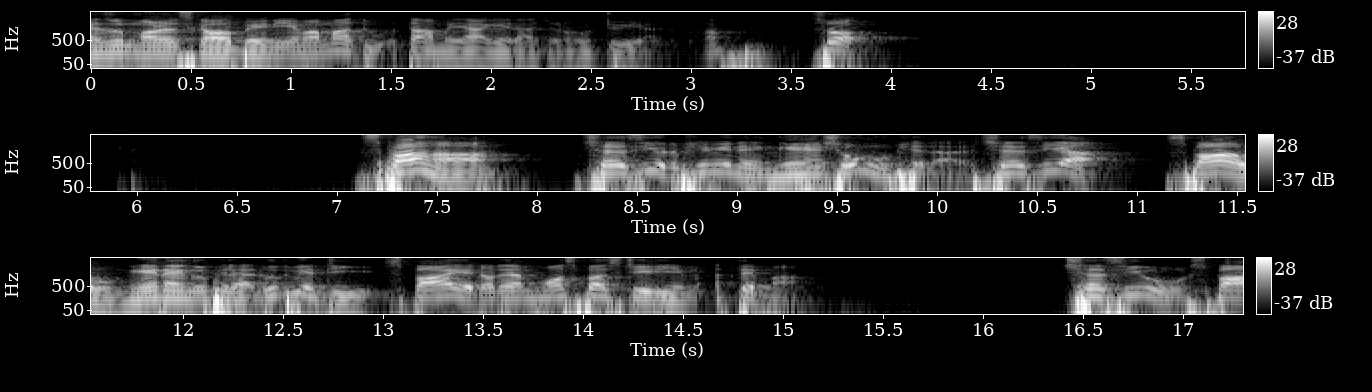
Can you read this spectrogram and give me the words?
Enzo Maresca ကိုဘယ်နေရာမှာမှသူအတာမရခဲ့တာကျွန်တော်တို့တွေ့ရတယ်ပေါ့နော်ဆိုတော့ Spa ဟာ Chelsea ကိုတဖြည်းဖြည်းနဲ့ငယ်ရှုံးလို့ဖြစ်လာတယ် Chelsea က Spa ကိုငယ်နိုင်လို့ဖြစ်လာတယ်အထူးသဖြင့်ဒီ Spa ရဲ့ Tottenham Hotspur Stadium အသစ်မှာ Chelsea ကို Spa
